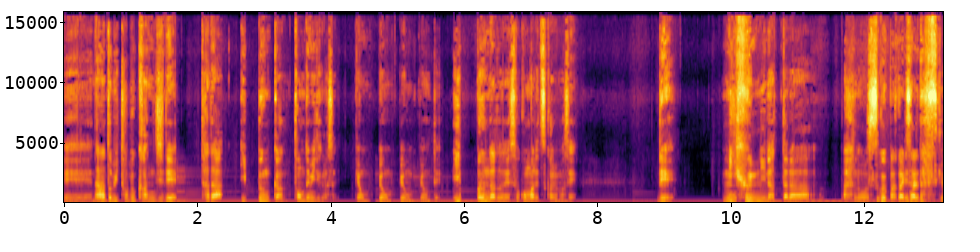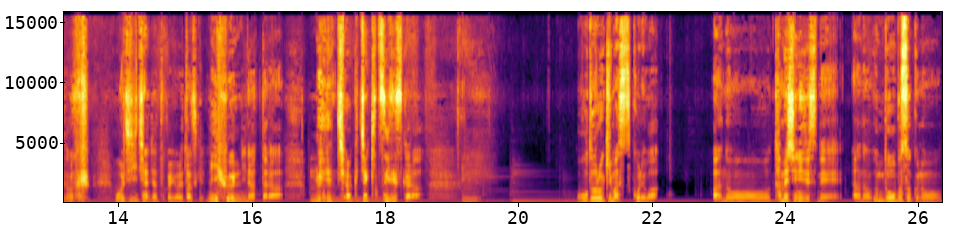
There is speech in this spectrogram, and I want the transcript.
え、縄跳び飛ぶ感じで、ただ1分間飛んでみてください。ぴょんぴょんぴょんぴょんって。1分だとね、そこまで疲れません。で、2分になったら、あの、すごいバカにされたんですけど、僕、おじいちゃんじゃんとか言われたんですけど、2分になったら、めちゃくちゃきついですから。驚きます、これは。あの、試しにですね、あの、運動不足の、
